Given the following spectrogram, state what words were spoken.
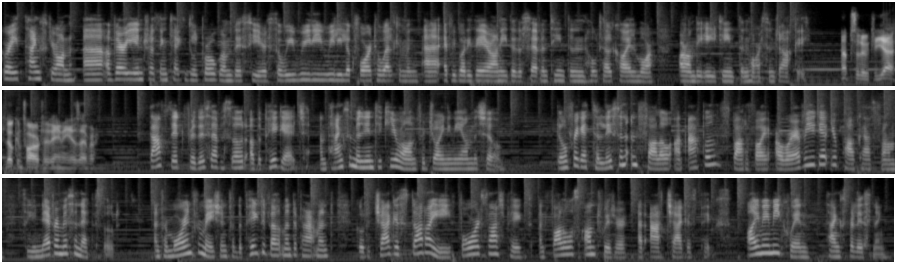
Great, thanks, Ciarán. Uh, a very interesting technical program this year. So we really, really look forward to welcoming uh, everybody there on either the 17th in Hotel Kilmore or on the 18th in Horse and Jockey. Absolutely, yeah. Looking forward to it, Amy, as ever. That's it for this episode of The Pig Edge, and thanks a million to Ciarán for joining me on the show. Don't forget to listen and follow on Apple, Spotify, or wherever you get your podcast from so you never miss an episode. And for more information from the Pig Development Department, go to teagasc.ie forward slash pigs and follow us on Twitter at, at I'm Amy Quinn. Thanks for listening.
